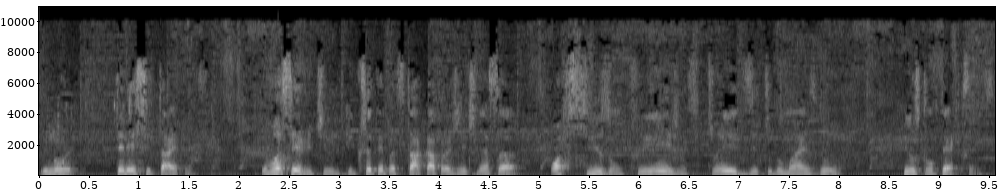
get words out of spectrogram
e no Tennessee Titans. E você, Vitinho, o que, que você tem para destacar para a gente nessa off-season, free agents, trades e tudo mais do Houston Texans?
